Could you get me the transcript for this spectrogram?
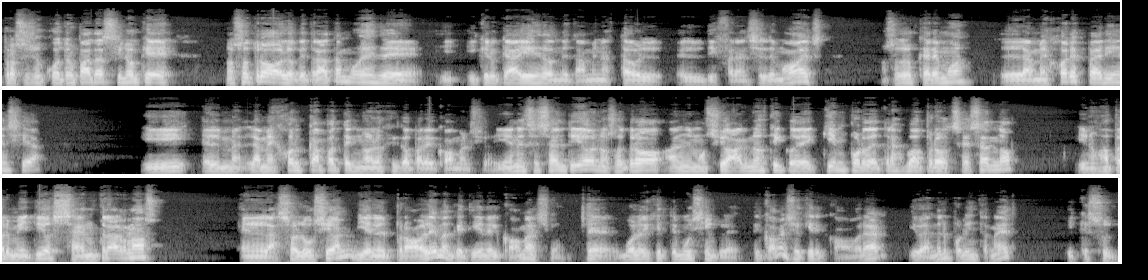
proceso cuatro patas, sino que nosotros lo que tratamos es de, y, creo que ahí es donde también ha estado el, diferencial de Movex, nosotros queremos la mejor experiencia y la mejor capa tecnológica para el comercio. Y en ese sentido, nosotros hemos sido agnósticos de quién por detrás va procesando y nos ha permitido centrarnos en la solución y en el problema que tiene el comercio. Che, vos lo dijiste muy simple, el comercio quiere cobrar y vender por Internet y que su,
